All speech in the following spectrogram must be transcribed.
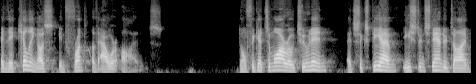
and they're killing us in front of our eyes. Don't forget tomorrow, tune in at 6 p.m. Eastern Standard Time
